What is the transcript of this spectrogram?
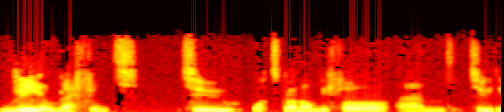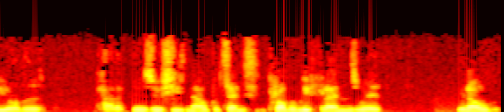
real reference to what's gone on before and to the other characters who she's now potentially, probably friends with. You know,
